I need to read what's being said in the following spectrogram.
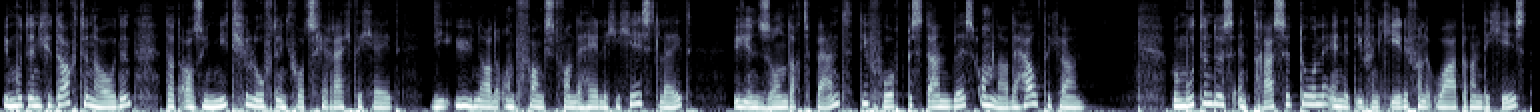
U moet in gedachten houden dat als u niet gelooft in Gods gerechtigheid, die u naar de ontvangst van de Heilige Geest leidt, u een zonderd bent die voortbestemd is om naar de hel te gaan. We moeten dus interesse tonen in het evangelie van het water en de geest,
